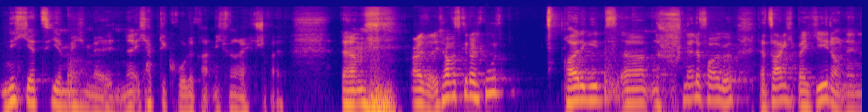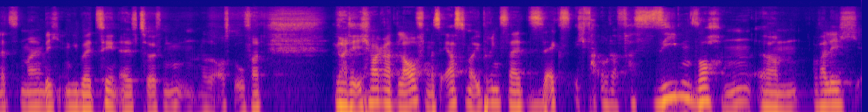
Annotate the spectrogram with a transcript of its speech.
nicht jetzt hier mich melden. Ne? Ich habe die Kohle gerade nicht für den Rechtsstreit. Ähm, also, ich hoffe, es geht euch gut. Heute gibt es äh, eine schnelle Folge. Das sage ich bei jeder und in den letzten Malen bin ich irgendwie bei 10, 11, 12 Minuten oder so ausgeufert. Leute, ich war gerade laufen, das erste Mal übrigens seit sechs ich, oder fast sieben Wochen, ähm, weil ich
